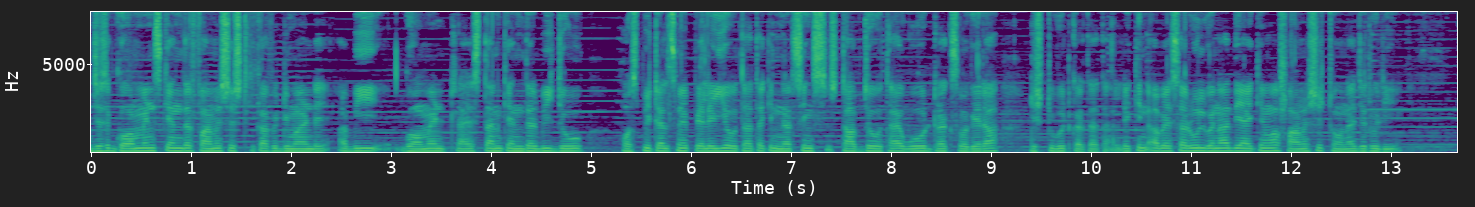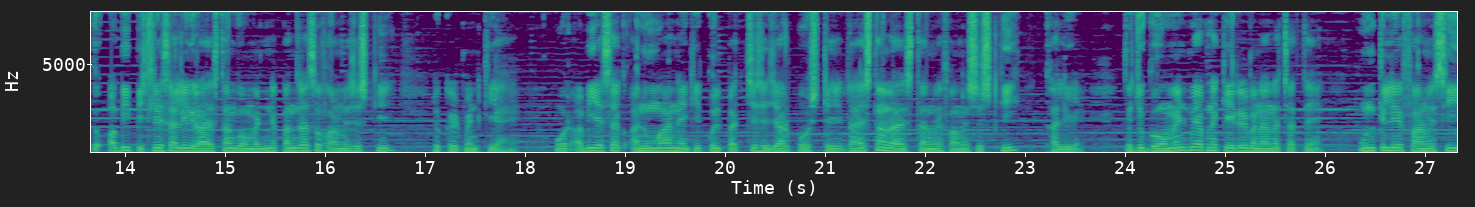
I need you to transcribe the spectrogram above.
जैसे गवर्नमेंट्स के अंदर फार्मासिस्ट की काफ़ी डिमांड है। अभी गवर्नमेंट राजस्थान के अंदर भी जो हॉस्पिटल्स में पहले ये होता था कि नर्सिंग स्टाफ जो होता है वो ड्रग्स वगैरह डिस्ट्रीब्यूट करता था। लेकिन अब ऐसा रूल बना दिया है कि वहाँ फार्मासिस्ट होना ज़रूरी है। तो अभी पिछले साल ही राजस्थान गवर्नमेंट ने 1500 फार्मासिस्ट की रिक्रूटमेंट किया है। और अभी ऐसा अनुमान है कि कुल पच्चीस हज़ार पोस्टें राजस्थान राजस्थान में फार्मासिस्ट की खाली है। तो जो गवर्नमेंट में अपना करियर बनाना चाहते हैं उनके लिए फार्मेसी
